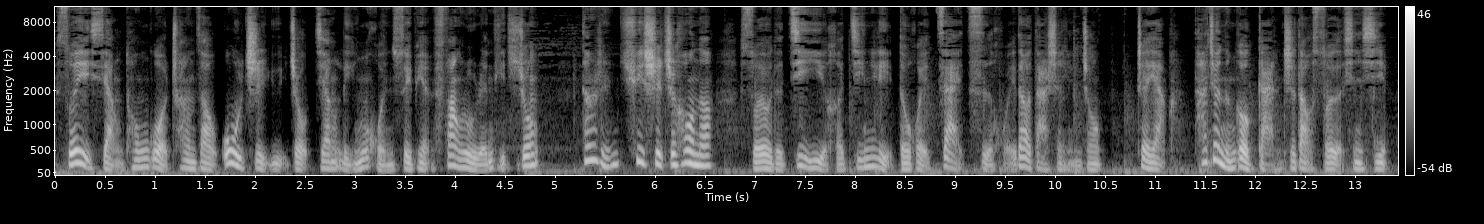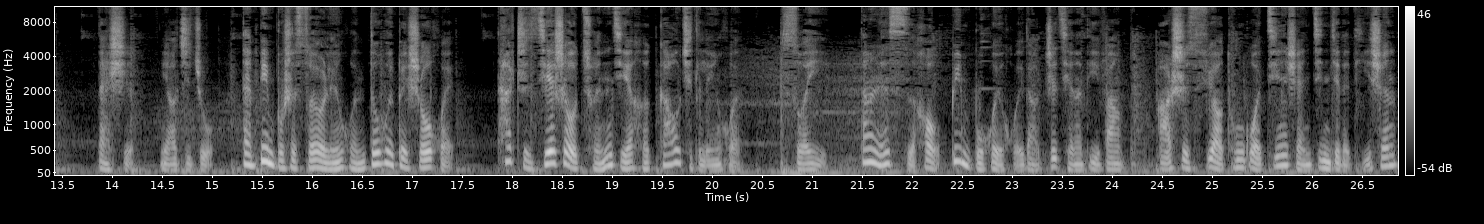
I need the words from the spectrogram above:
所以想通过创造物质宇宙将灵魂碎片放入人体之中。当人去世之后呢，所有的记忆和经历都会再次回到大圣灵中，这样他就能够感知到所有的信息。但是你要记住。但并不是所有灵魂都会被收回，他只接受纯洁和高级的灵魂，所以当人死后，并不会回到之前的地方，而是需要通过精神境界的提升，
